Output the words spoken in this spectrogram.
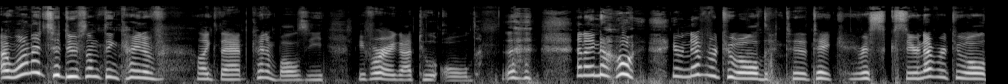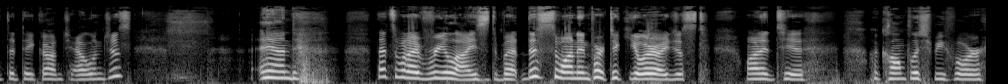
I wanted to do something kind of like that, kind of ballsy, before I got too old. and I know you're never too old to take risks, you're never too old to take on challenges. And that's what I've realized, but this one in particular, I just wanted to accomplish before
